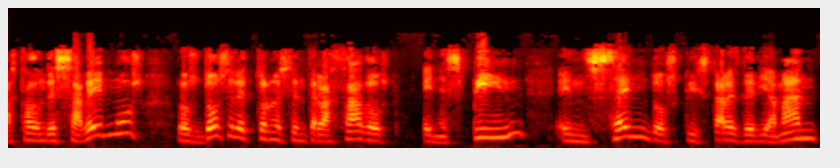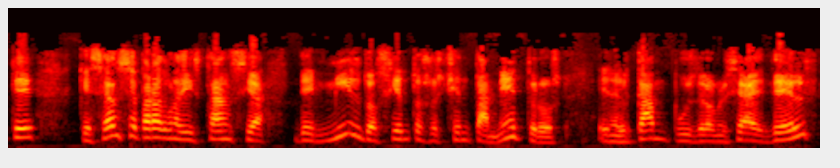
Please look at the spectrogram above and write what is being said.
Hasta donde sabemos, los dos electrones entrelazados en spin, en sendos cristales de diamante, que se han separado a una distancia de 1280 metros en el campus de la Universidad de Delft,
